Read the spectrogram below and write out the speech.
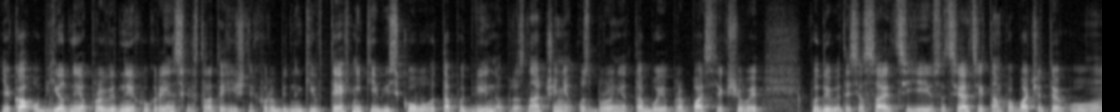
яка об'єднує провідних українських стратегічних виробітників техніки, військового та подвійного призначення, озброєння та боєприпасів. Якщо ви подивитеся сайт цієї асоціації, там побачите у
